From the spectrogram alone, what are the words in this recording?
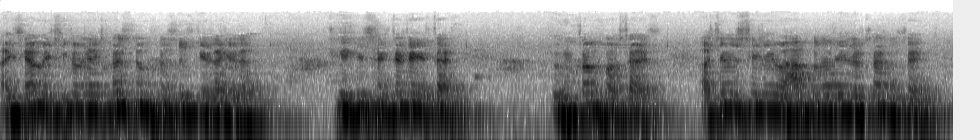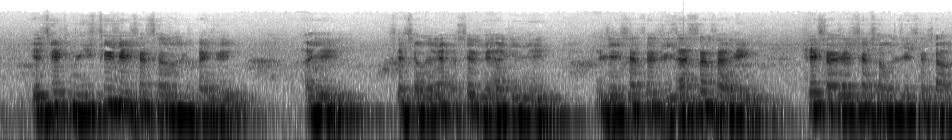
आणि त्या बैठकीमध्ये एक प्रश्न उपस्थित केला गेला की ही संकटं येतात भूकंप होतात अतिवृष्टीने महापुराने नुकसान होतं आहे याची एक नीती देशात ठरवली पाहिजे आणि त्याच्यामध्ये असे लिहाजींनी देशाचं डिझास्टर झाले हे करण्याच्या संबंधीचं काम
